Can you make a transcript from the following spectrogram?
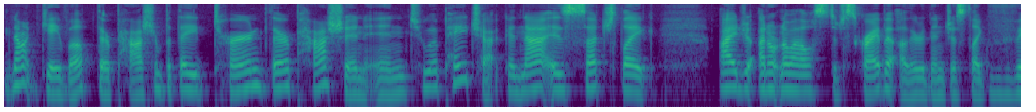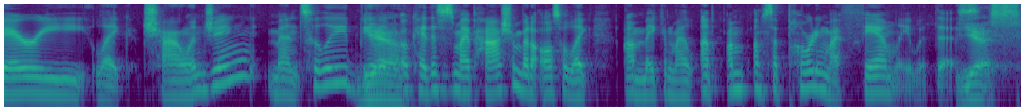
not gave up their passion, but they turned their passion into a paycheck. And that is such like, I, I don't know how else to describe it other than just like very like challenging mentally. Be Yeah. like, okay, this is my passion, but also like I'm making my, I'm, I'm, I'm supporting my family with this. Yes.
